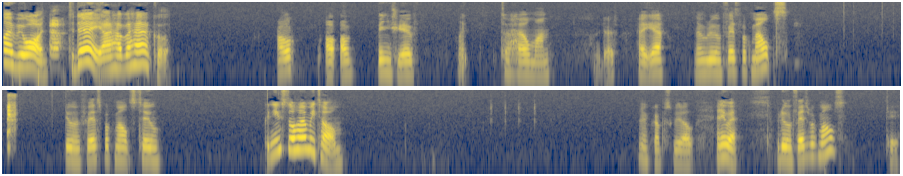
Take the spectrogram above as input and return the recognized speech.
Hello everyone. Today I have a haircut. I look, I, I've been shaved like to hell, man. I did. Hey, yeah. Then we're doing Facebook melts. Doing Facebook melts too. Can you still hear me, Tom? Oh, crap, screwed out. Anyway, we're doing Facebook melts. Two.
